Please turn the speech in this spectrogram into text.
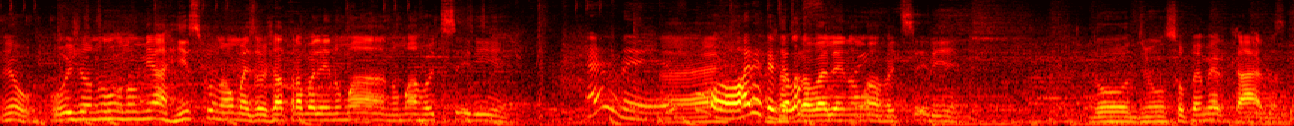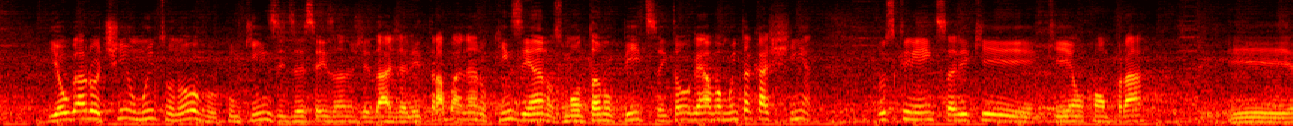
Meu, hoje eu não, não me arrisco não, mas eu já trabalhei numa, numa rotisserie. É mesmo? É, Olha, revelação. Já trabalhei numa rotisserie do, de um supermercado. E eu, garotinho muito novo, com 15, 16 anos de idade ali, trabalhando, 15 anos, montando pizza, então eu ganhava muita caixinha para os clientes ali que, que iam comprar. E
